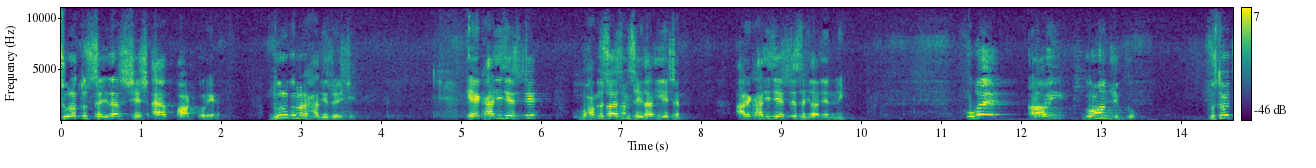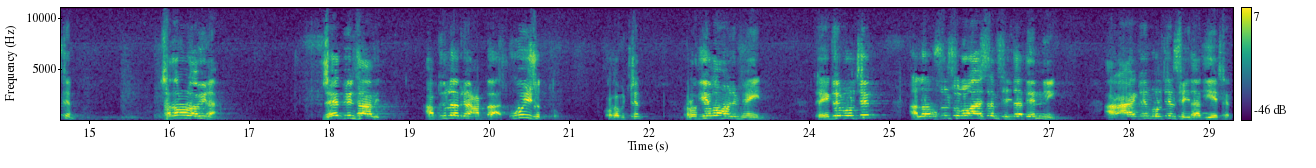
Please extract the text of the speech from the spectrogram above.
সূরাতুস সাজদার শেষ আয়াত পাঠ করে দু রকমের হাদিস রয়েছে। এক হাদিসে এসছে, মোহাম্মদ সাল্লাম সেজদা দিয়েছেন। আরেক হাদিসে এসছে, সেজদা দেননি। উভয় রাবি গ্রহণযোগ্য। বুঝতে পারছেন? সাধারণ লাভি না জায়দ বিন সাহাবিদ আব্দুল্লাহ বিন আব্বাস, উভয়ই সত্য। কথা বুঝছেন? একজন বলছেন আল্লাহ রাসূল ওয়াসাল্লাম দেননি, আর আরেকজন বলছেন সিজদা দিয়েছেন।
